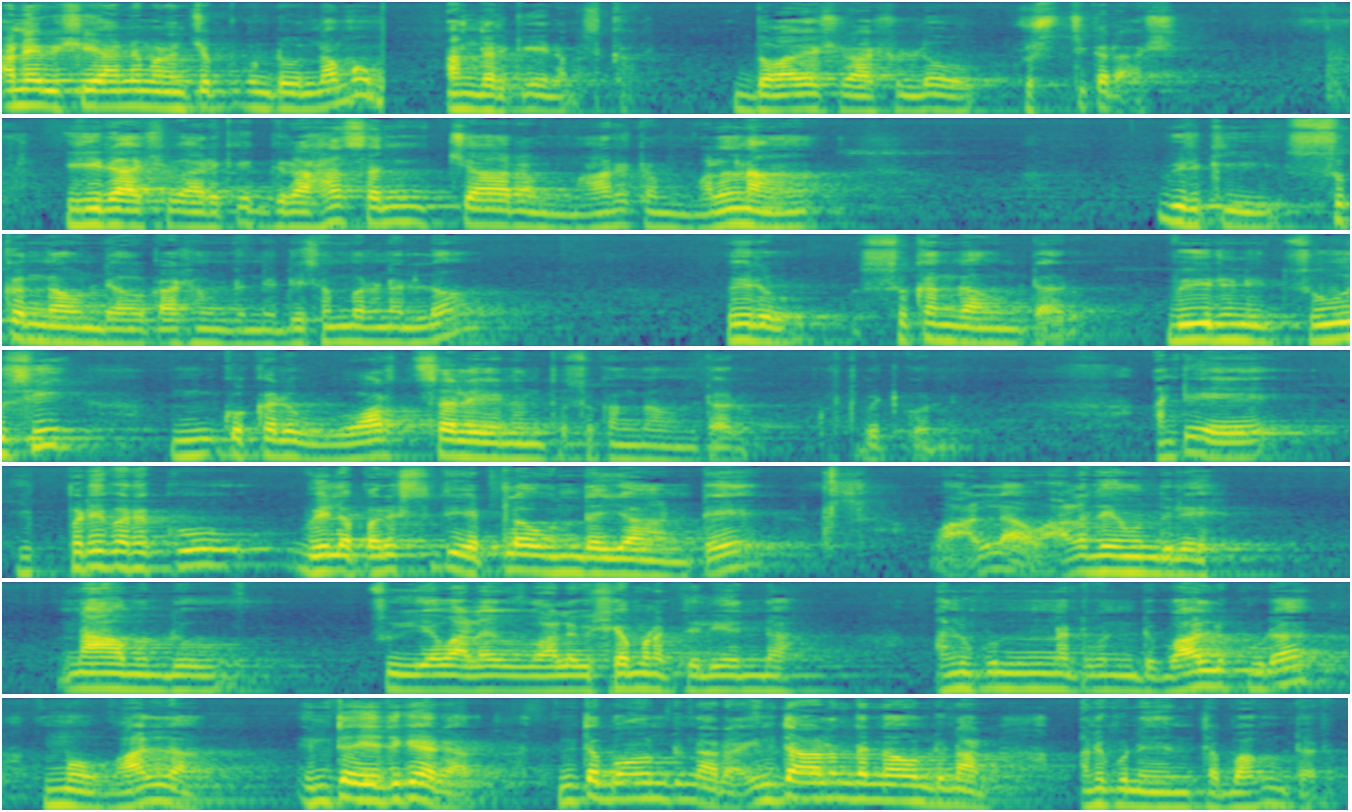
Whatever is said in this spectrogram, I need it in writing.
అనే విషయాన్ని మనం చెప్పుకుంటూ ఉన్నాము. అందరికీ నమస్కారం. ద్వాదశ రాశుల్లో వృశ్చిక రాశి. ఈ రాశి వారికి గ్రహ సంచారం మారటం వలన వీరికి సుఖంగా ఉండే అవకాశం ఉంటుంది. డిసెంబర్ నెలలో వీరు సుఖంగా ఉంటారు. వీరిని చూసి ఇంకొకరు ఓర్చలేనంత సుఖంగా ఉంటారు. గుర్తుపెట్టుకోండి. అంటే ఇప్పటి వరకు వీళ్ళ పరిస్థితి ఎట్లా ఉందయ్యా అంటే వాళ్ళ వాళ్ళదే ఉందిలే నా ముందు చూయ వాళ్ళ వాళ్ళ విషయం మనకు తెలియందా? అనుకున్నటువంటి వాళ్ళు కూడా అమ్మో వాళ్ళ ఇంత ఎదిగారా? ఇంత బాగుంటున్నారా? ఇంత ఆనందంగా ఉంటున్నారు? అనుకునేంత బాగుంటారు.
